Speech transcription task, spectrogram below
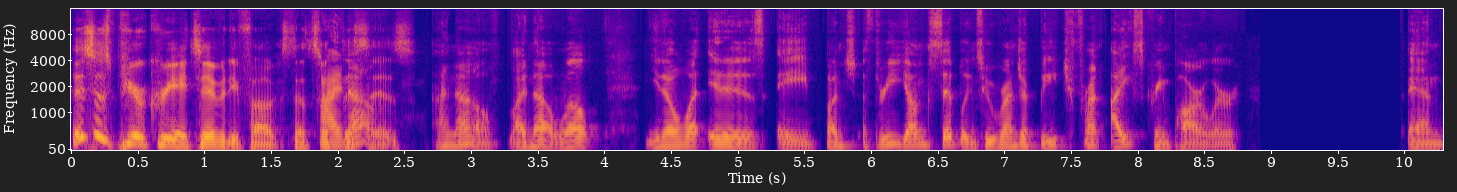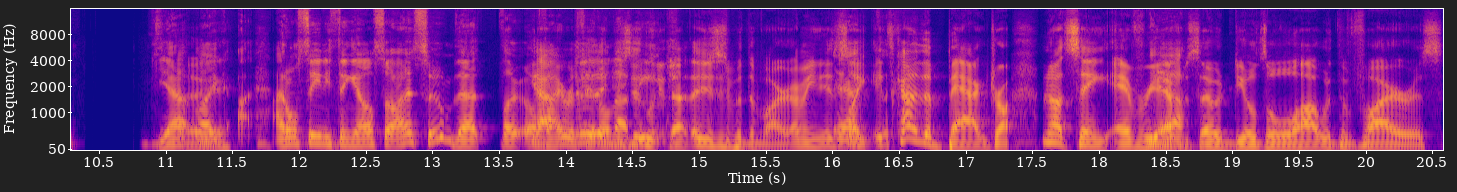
this is pure creativity, folks. That's what I this know. is. I know, I know. Well, you know what? It is a bunch of three young siblings who runs a beachfront ice cream parlor. And yeah, like I, I don't see anything else, so I assume that like, a virus they hit on that beach. that- They just put the virus. I mean, it's And- like it's kind of the backdrop. I'm not saying every Yeah. episode deals a lot with the virus.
